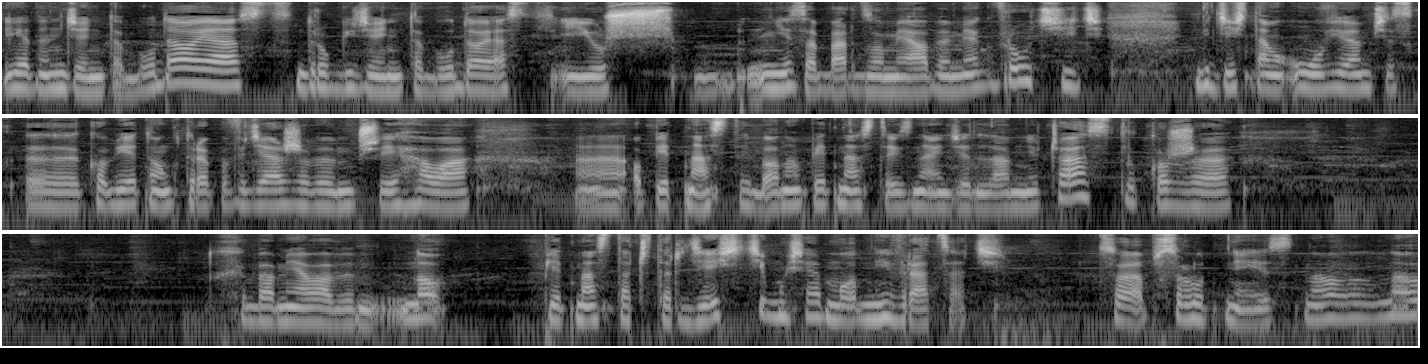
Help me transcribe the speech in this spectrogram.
jeden dzień to był dojazd, drugi dzień to był dojazd i już nie za bardzo miałabym jak wrócić. Gdzieś tam umówiłam się z e, kobietą, która powiedziała, żebym przyjechała o 15, bo ona o 15 znajdzie dla mnie czas, tylko że chyba miałabym, no 15.40 musiałabym od niej wracać, co absolutnie jest, no, no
